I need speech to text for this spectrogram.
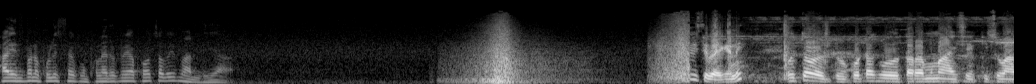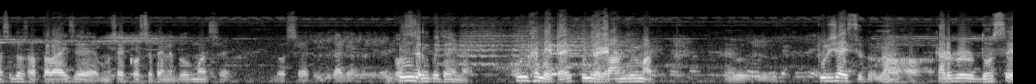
हायन पनो पुलिस फेकमुं फालनायरकनो या फावचाबि मानलिया কি হয়েছে ভাই এখানে ওই তো দুর্গটা তারা মনে হয় আইছে কিছু আসছিল স্যার তারা আইছে চেক করছে তাই না দৌড় মারছে ধরছে আর কি দর্শনই কোথায় না কোনখানে এটা কোন জায়গায় তানজুই মাঠ পুলিশ আইছে তো না? হ্যাঁ, হ্যাঁ। কারোর ধরছে?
